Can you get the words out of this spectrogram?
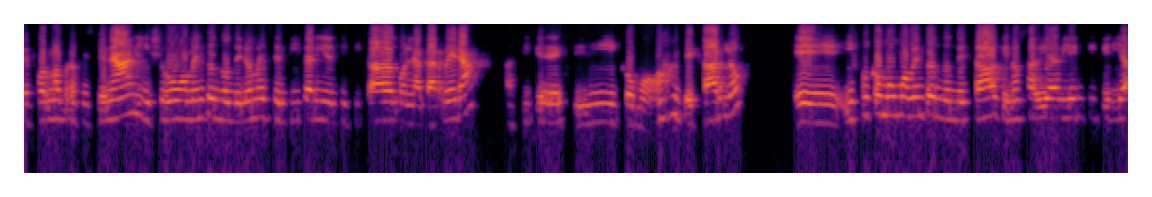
de forma profesional y llegó un momento en donde no me sentí tan identificada con la carrera, así que decidí como dejarlo. Eh, y fue como un momento en donde estaba que no sabía bien qué quería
